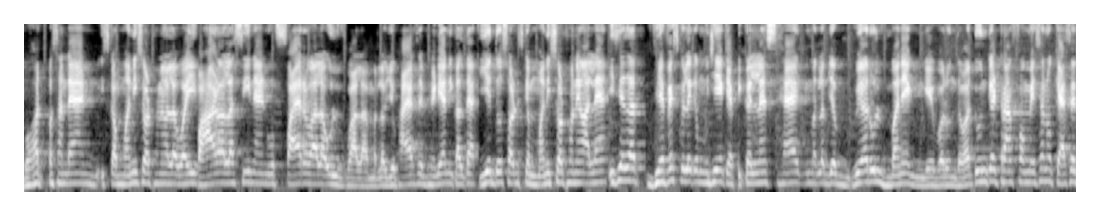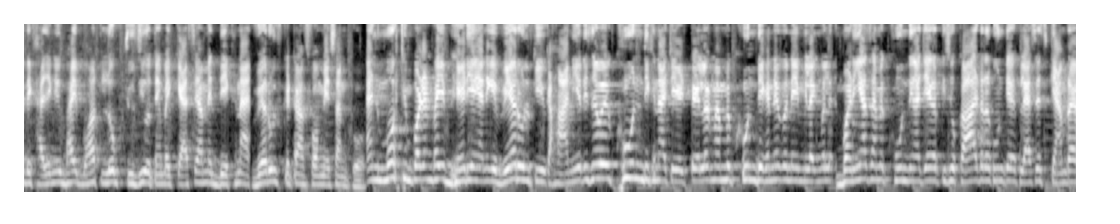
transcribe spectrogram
बहुत पसंद है। एंड इसका मनी शॉट होने वाला वही पहाड़ वाला सीन एंड वो फायर वाला उल्फ वाला मतलब जो फायर से भेड़िया निकलता है, ये दो शॉट इसके मनी शॉट होने वाले हैं। इसके साथ वीएफएक्स को लेकर मुझे एक एपिकलनेस है कि मतलब जब वेयर उल्फ बनेंगे वरुण धवन तो उनके ट्रांसफॉर्मेशन को कैसे दिखाई जाएँगे भाई बहुत लोग चूजी होते हैं, भाई कैसे हमें देखना है वेयर के ट्रांसफॉर्मेशन को। एंड मोस्ट इंपोर्टेंट भाई भेड़िया, यानी कि वेयर की कहानी है भाई खून दिखना चाहिए। ट्रेलर में हमें खून देखने को नहीं मिला मतलब बढ़िया से हमें खून देना चाहिए। अगर किसी को काट रहे खून के फ्लैशेस कैमरा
